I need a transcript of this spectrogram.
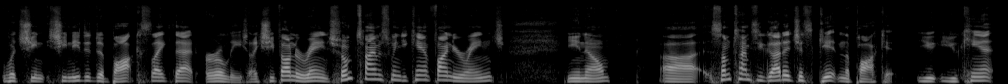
what she she needed to box like that early. Like she found her range. Sometimes when you can't find your range, you know, uh, sometimes you got to just get in the pocket. You you can't.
